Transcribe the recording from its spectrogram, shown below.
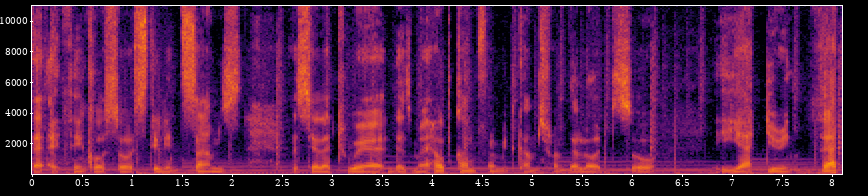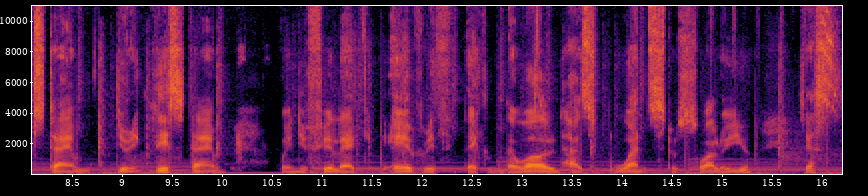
I think also still in Psalms, I say that where does my help come from? It comes from the Lord. So, yeah, during that time, during this time, when you feel like everything, like the world has wants to swallow you, just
